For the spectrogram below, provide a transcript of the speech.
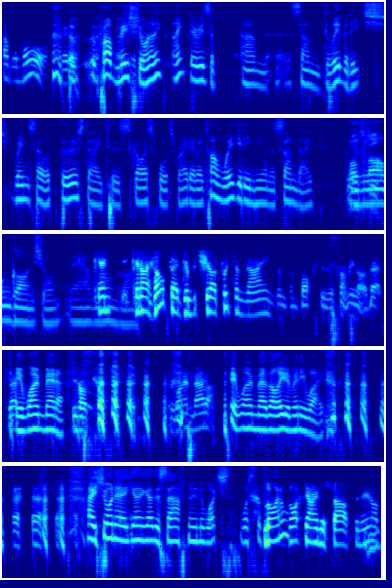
couple more. the, the problem is, Sean, I think I think there is a um, some delivered each Wednesday or Thursday to Sky Sports Radio. By the time we get in here on a Sunday, they're long gone, Sean. They are Can long gone. can I help that? Should I put some names on some boxes or something like that? That- It won't matter. do not touch it. it won't matter. it won't matter. They'll eat them anyway. hey, Sean, are you going to go this afternoon to watch watch the Look, final? I'm not going this afternoon. I've,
